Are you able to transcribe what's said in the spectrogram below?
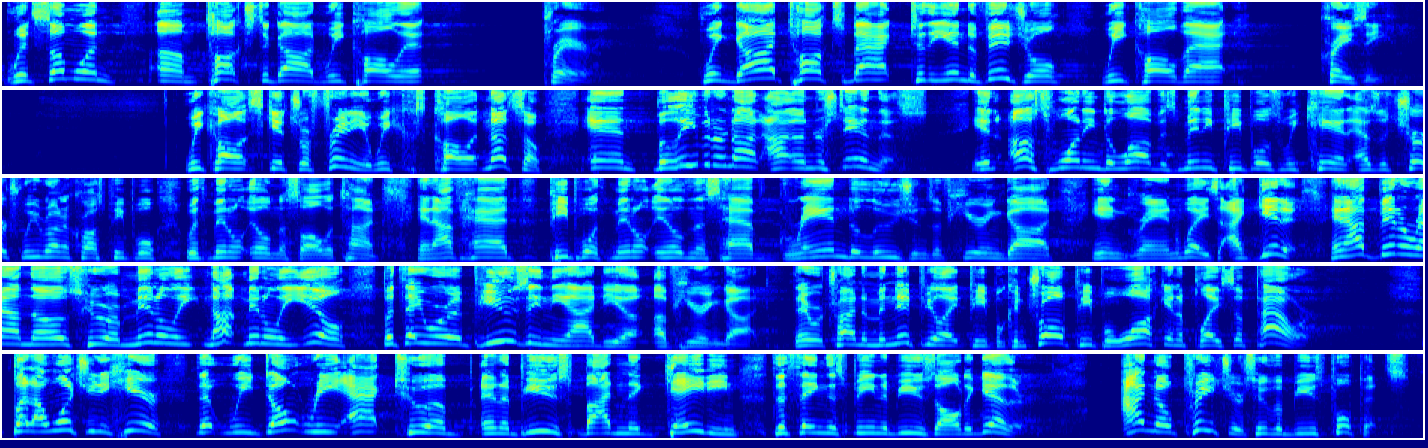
when someone um, talks to God, we call it prayer. When God talks back to the individual, we call that crazy. We call it schizophrenia. We call it nutso. And believe it or not, I understand this. In us wanting to love as many people as we can, as a church, we run across people with mental illness all the time. And I've had people with mental illness have grand delusions of hearing God in grand ways. I get it. And I've been around those who are mentally, not mentally ill, but they were abusing the idea of hearing God. They were trying to manipulate people, control people, walk in a place of power. But I want you to hear that we don't react to a, an abuse by negating the thing that's being abused altogether. I know preachers who've abused pulpits.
